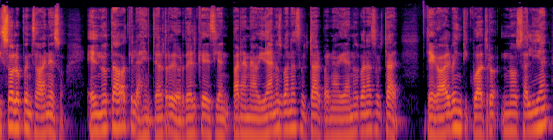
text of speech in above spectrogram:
y solo pensaba en eso. Él notaba que la gente alrededor de él que decían, para Navidad nos van a soltar, para Navidad nos van a soltar. Llegaba el 24, no salían,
